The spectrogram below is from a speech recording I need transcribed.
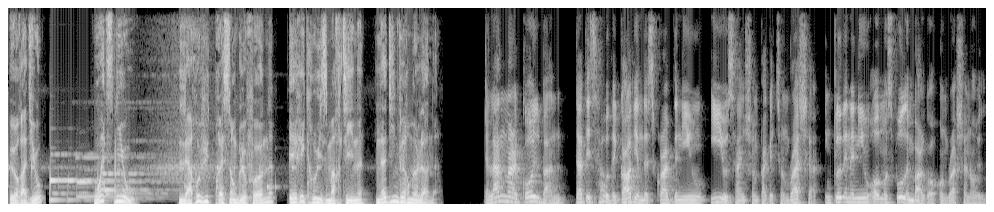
Euradio, What's New La revue de presse anglophone, Eric Ruiz-Martin, Nadine Vermelon. A landmark oil ban, that is how The Guardian described the new EU sanction package on Russia, including a new almost full embargo on Russian oil.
